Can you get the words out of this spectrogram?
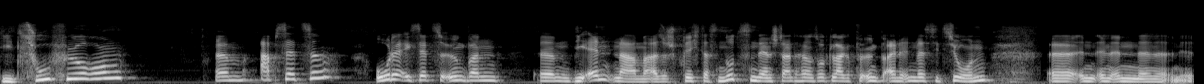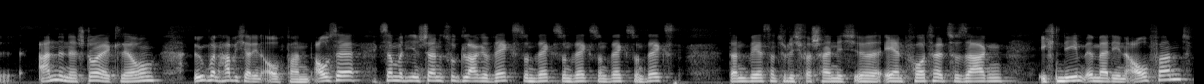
die Zuführung ähm, absetze oder ich setze irgendwann ähm, die Entnahme, also sprich das Nutzen der Instandhaltungsrücklage für irgendeine Investition äh, in, in, in, an in der Steuererklärung. Irgendwann habe ich ja den Aufwand. Außer, ich sag mal, die Instandhaltungsrücklage wächst und wächst und wächst und wächst und wächst. Dann wäre es natürlich wahrscheinlich äh, eher ein Vorteil zu sagen, ich nehme immer den Aufwand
